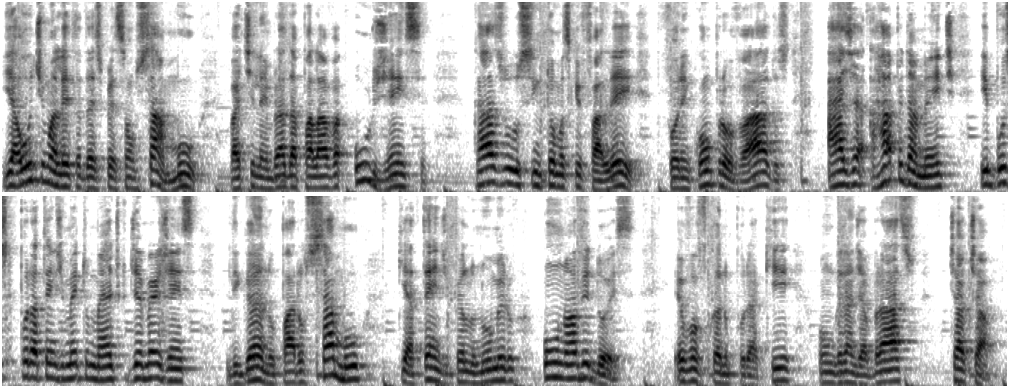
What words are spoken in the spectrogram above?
E a última letra da expressão SAMU vai te lembrar da palavra urgência. Caso os sintomas que falei forem comprovados, haja rapidamente e busque por atendimento médico de emergência, ligando para o SAMU, que atende pelo número 192. Eu vou ficando por aqui, um grande abraço, tchau, tchau.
